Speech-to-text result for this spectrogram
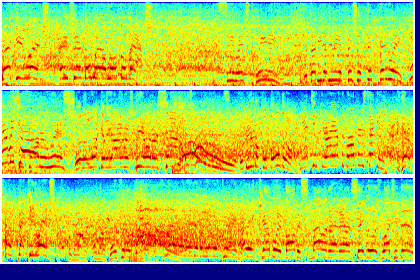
Becky Lynch is in the Royal Rumble match. C. Lynch pleading with WWE official Fit Finlay. Here we She go. got her wish. Will the luck of the Irish be on her side? Oh, oh, the beautiful Bulldog. Can't take your eye off the ball for a second. And here comes Becky Lynch. Oh no, oh no, goes to the Oh, into the apron. I think Cowboy Bob is smiling right now in St. Louis watching this.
